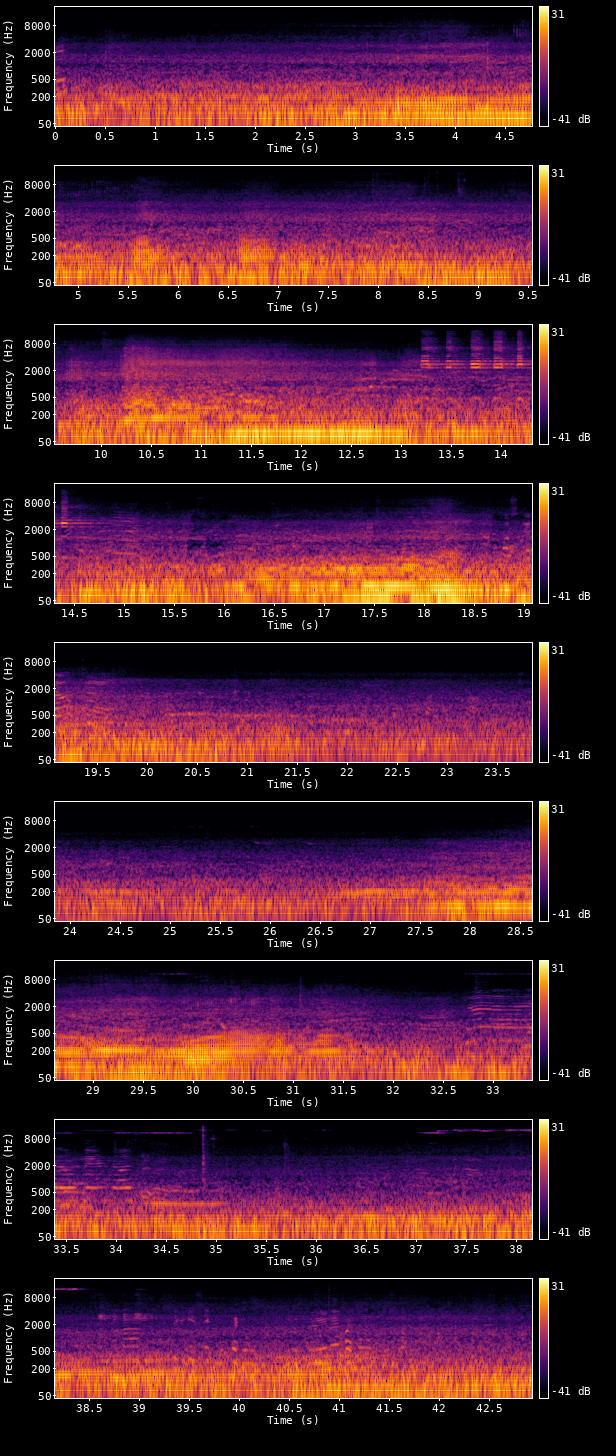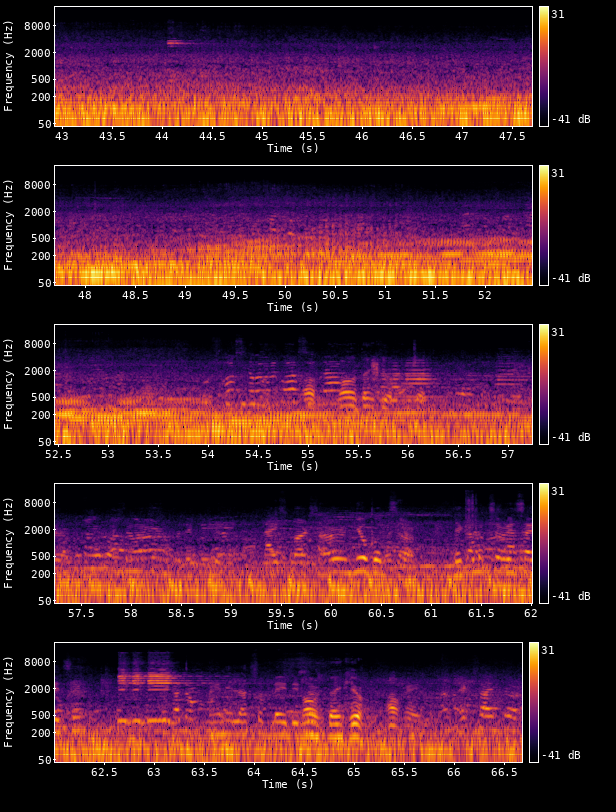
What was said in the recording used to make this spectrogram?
Okay. Nice bar, sir. New good, sir. Take a look, sir, inside, sir. Take a look. May lots of ladies, Oh, sir. thank you. Okay. Next time, sir.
